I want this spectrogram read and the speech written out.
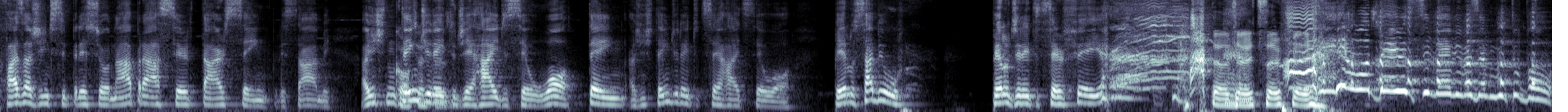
faz a gente se pressionar pra acertar sempre, sabe? A gente não Com tem certeza. direito de errar e de ser o ó? Tem. A gente tem direito de ser errar e de ser o ó. Pelo, sabe o. Pelo direito de ser feia. Tem o direito de ser feio. Eu odeio esse meme, mas é muito bom.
